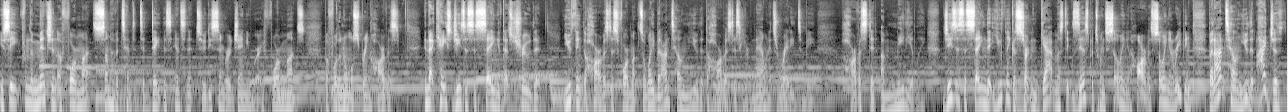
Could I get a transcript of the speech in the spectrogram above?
You see, from the mention of four months, some have attempted to date this incident to December or January, four months before the normal spring harvest. In that case, Jesus is saying, if that's true, that you think the harvest is four months away, but I'm telling you that the harvest is here now and it's ready to be harvested immediately. Jesus is saying that you think a certain gap must exist between sowing and harvest, sowing and reaping, but I'm telling you that I just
